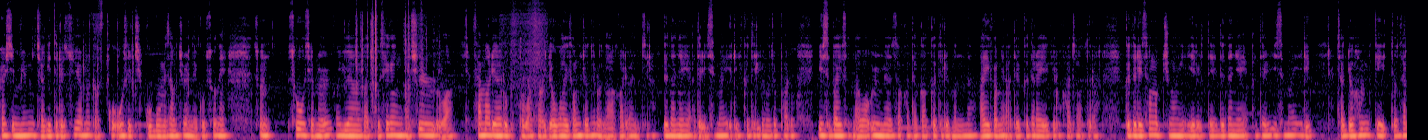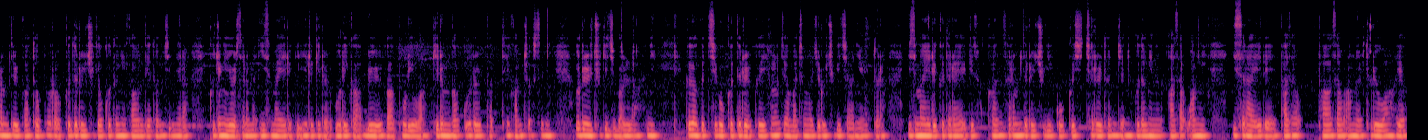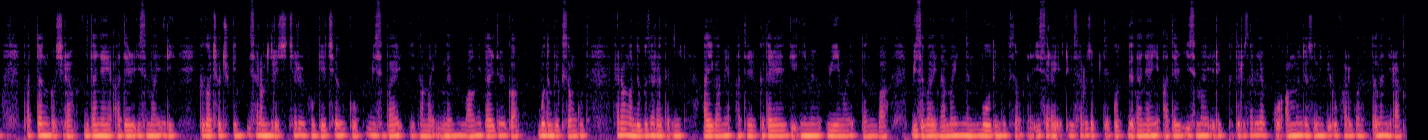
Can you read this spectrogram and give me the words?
80명이 자기들의 수염을 갖고 옷을 찢고 몸에 상처를 내고 손에 손, 소 제물과 유향을 가지고 세겜과 실로와 사마리아로부터 와서 여호와의 성전으로 나아가려 한지라. 느다냐의 아들 이스마엘이 그들을 영접하러 미스바에서 나와 울면서 가다가 그들을 만나 아이감의 아들 그들에게로 가져가더라. 그들이 성읍 중앙에 이를 때 느다냐의 아들 이스마엘이 자기와 함께 있던 사람들과 더불어 그들을 죽여 고등이 가운데 던지니라 그 중에 열 사람은 이스마엘에게 이르기를 우리가 밀과 보리와 기름과 꿀을 밭에 감추었으니 우리를 죽이지 말라 하니 그가 그치고 그들을 그의 형제와 마찬가지로 죽이지 아니하였더라. 이스마엘이 그들에게 속한 사람들을 죽이고 그 시체를 던진 구덩이는 아사 왕이 이스라엘의 바사, 바사 왕을 두려워하여 봤던 것이라 느다냐의 아들 이스마엘이 그가 쳐 죽인 사람들의 시체를 거기에 채우고 미스바에 남아 있는 왕의 딸들과 모든 백성 곧 사령관 느부사라다니 아이감의 아들 그들에게 위임하였던 바 미스바에 남아 있는 모든 백성을 이스라엘이 사로잡되 곧 느다냐의 아들 이스마엘이 그들을 사로잡고 암몬 자손에게로 가려고 떠나니라.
